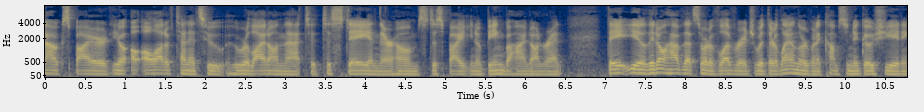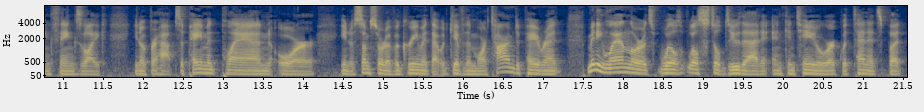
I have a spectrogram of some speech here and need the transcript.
now expired, you know, a, a, lot of tenants who, who relied on that to, to stay in their homes despite, you know, being behind on rent they you know they don't have that sort of leverage with their landlord when it comes to negotiating things like you know perhaps a payment plan or you know some sort of agreement that would give them more time to pay rent. Many landlords will will still do that and continue to work with tenants but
